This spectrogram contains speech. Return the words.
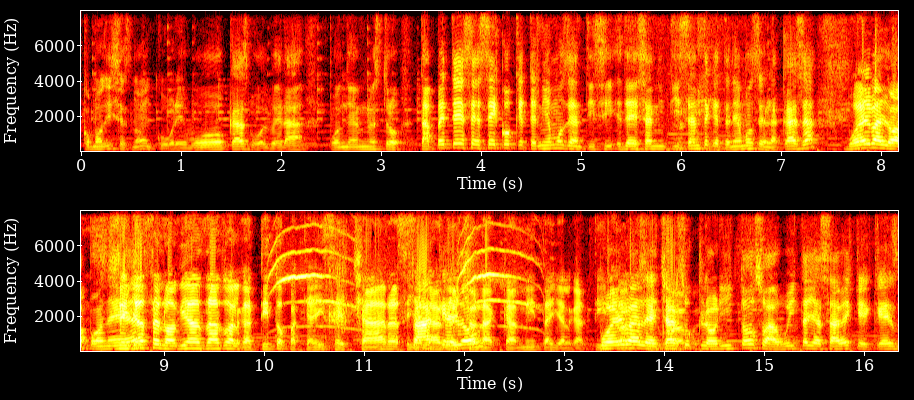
como dices, ¿no? El cubrebocas, volver a poner nuestro tapete ese seco que teníamos de, de sanitizante que teníamos en la casa, vuélvalo a poner. Si ya se lo había dado al gatito para que ahí se echara, si ya le había hecho la camita y al gatito. Vuélvale a echar su clorito, su agüita, ya sabe que, que es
